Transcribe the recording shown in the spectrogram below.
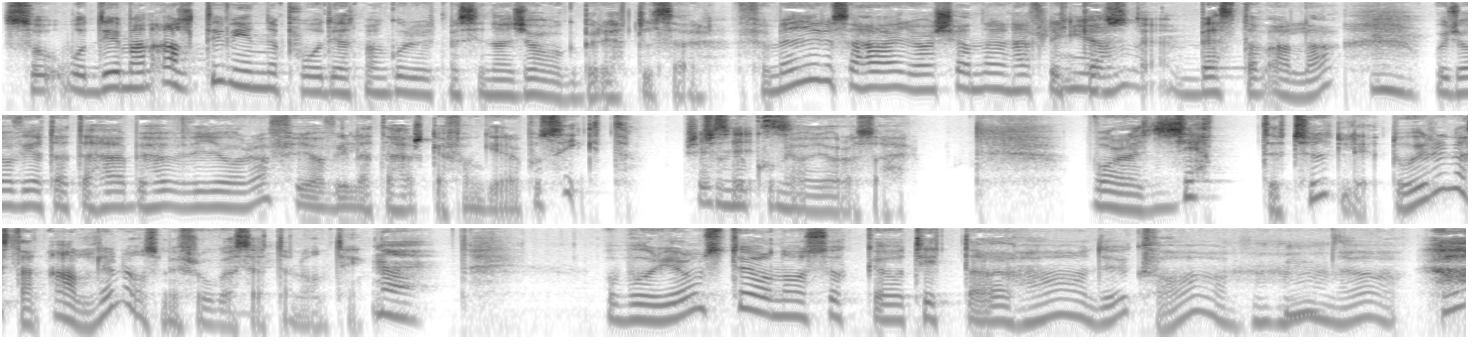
Så, och det man alltid vinner på är att man går ut med sina jag-berättelser. För mig är det så här, jag känner den här flickan. Mm. bäst av alla. Och jag vet att det här behöver vi göra för jag vill att det här ska fungera på sikt. Så nu Precis. kommer jag att göra så här. Vara jättetydlig. Då är det nästan aldrig någon som ifrågasätter någonting. Nej. Och börjar de stöna och sucka och titta, jaha, du är kvar. Mhm, ja. Ja,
